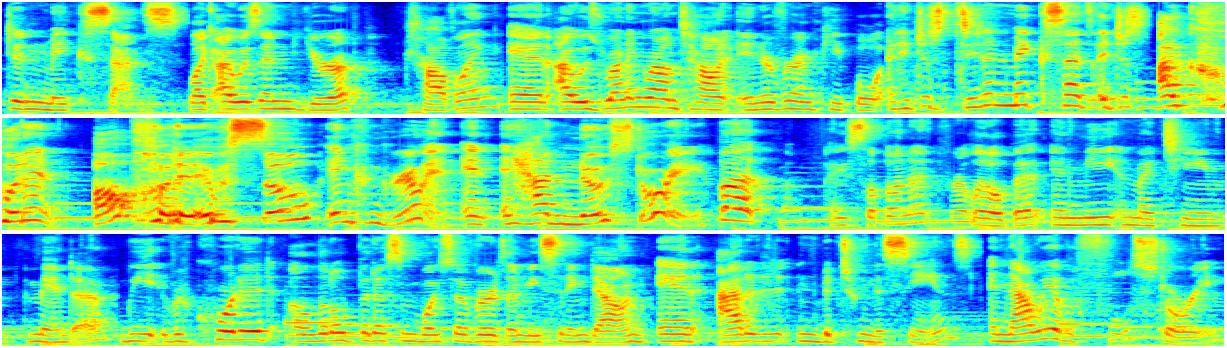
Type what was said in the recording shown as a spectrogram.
didn't make sense. Like I was in Europe traveling and I was running around town interviewing people and it just didn't make sense. I just, I couldn't upload it. It was so incongruent and it had no story. But I slept on it for a little bit and me and my team, Amanda, we recorded a little bit of some voiceovers and me sitting down and added it in between the scenes. And now we have a full story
